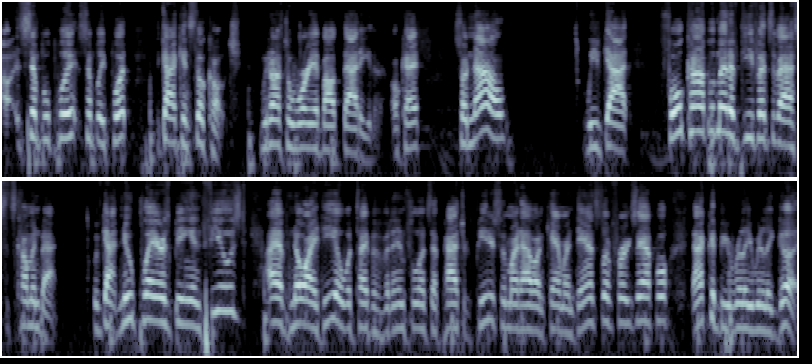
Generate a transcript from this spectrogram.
uh, simple put, simply put, the guy can still coach. We don't have to worry about that either. Okay. So now we've got full complement of defensive assets coming back. We've got new players being infused. I have no idea what type of an influence that Patrick Peterson might have on Cameron Dantzler, for example. That could be really, really good.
